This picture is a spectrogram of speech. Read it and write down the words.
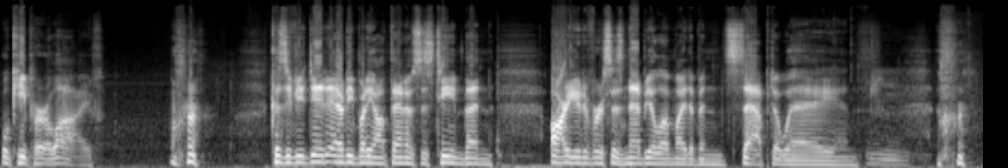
we'll keep her alive. Because if you did everybody on Thanos' team, then our universe's Nebula might have been sapped away, and hmm.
